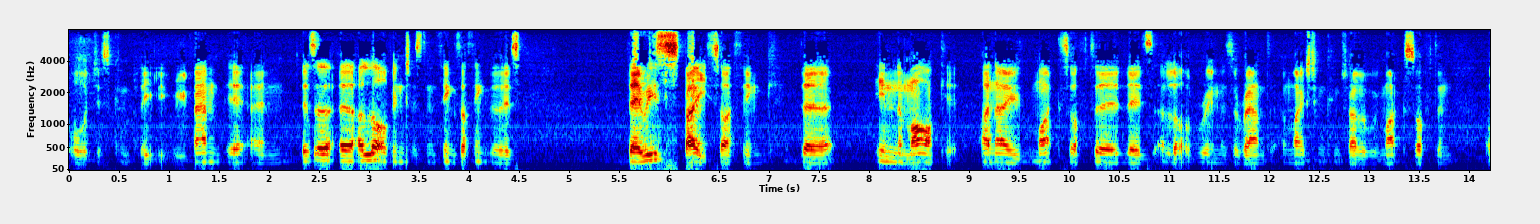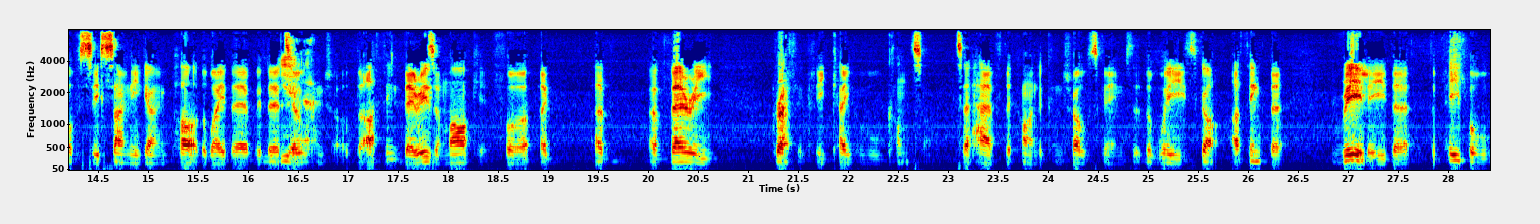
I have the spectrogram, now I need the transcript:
or just completely revamp it? And there's a, a, lot of interesting things. I think that there's there is space. I think that in the market. I know Microsoft. Uh, there's a lot of rumours around a motion controller with Microsoft, and obviously Sony going part of the way there with their tilt control. But I think there is a market for a, a, a very graphically capable console to have the kind of control schemes that the Wii's got. I think that really the the people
